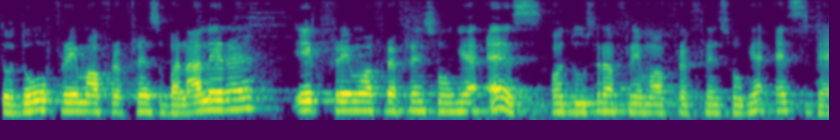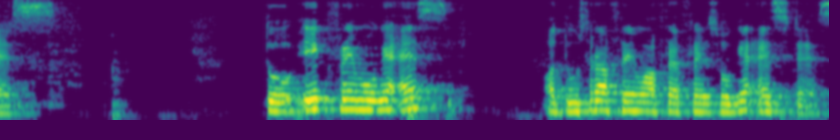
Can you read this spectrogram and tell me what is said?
तो दो फ्रेम ऑफ़ रेफरेंस बना ले रहे हैं। एक फ्रेम ऑफ़ रेफरेंस हो गया एस और दूसरा फ्रेम ऑफ़ रेफरेंस हो गया एस डैश तो एक फ्रेम हो गया एस और दूसरा फ्रेम ऑफ़ रेफरेंस हो गया एस डैश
